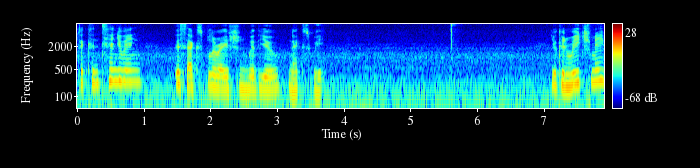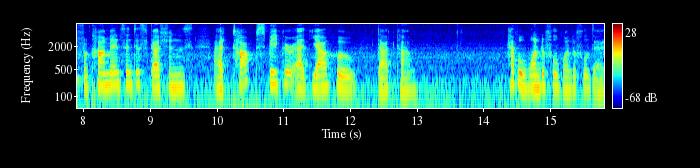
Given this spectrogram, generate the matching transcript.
to continuing this exploration with you next week. You can reach me for comments and discussions at topspeaker at Have a wonderful, wonderful day.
